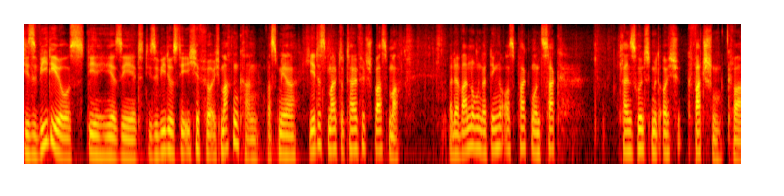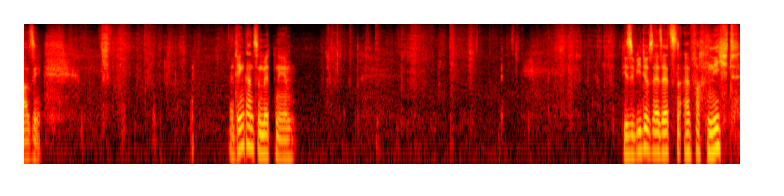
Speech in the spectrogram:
diese Videos, die ihr hier seht, diese Videos, die ich hier für euch machen kann, was mir jedes Mal total viel Spaß macht, bei der Wanderung das Ding auspacken und zack, kleines Ründchen mit euch quatschen quasi. Den kannst du mitnehmen. Diese Videos ersetzen einfach nicht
